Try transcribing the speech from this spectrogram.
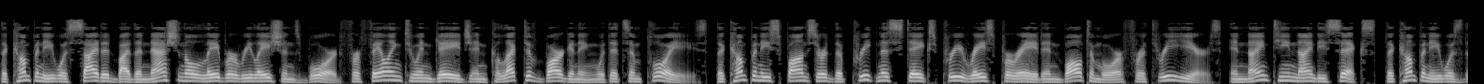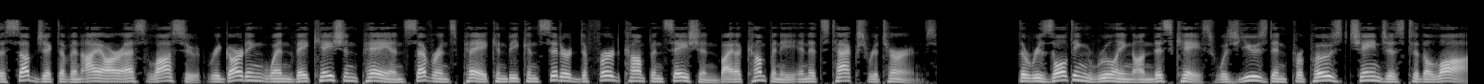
the company was cited by the National Labor Relations Board for failing to engage in collective bargaining with its employees. The company sponsored the Preakness Stakes pre race parade in Baltimore for three years. In 1996, the company was the subject of an IRS lawsuit regarding when vacation pay and severance pay can be considered deferred deferred compensation by a company in its tax returns. The resulting ruling on this case was used in proposed changes to the law.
